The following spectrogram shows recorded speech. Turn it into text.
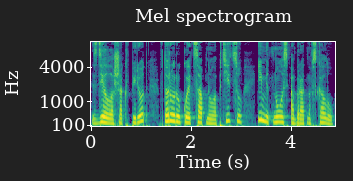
сделала шаг вперед, второй рукой цапнула птицу и метнулась обратно в скалу,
